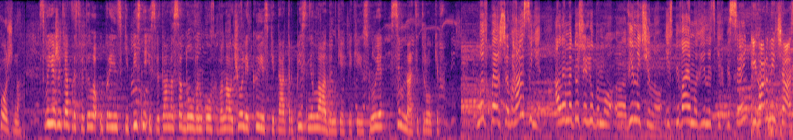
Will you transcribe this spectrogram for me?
кожна. Своє життя присвятила українській пісні і Світлана Садовенко. Вона очолює Київський театр пісні Ладоньки, який існує 17 років. Ми вперше в Гайсині, але ми дуже любимо е, Вінниччину і співаємо вінницьких пісень. І гарний час,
